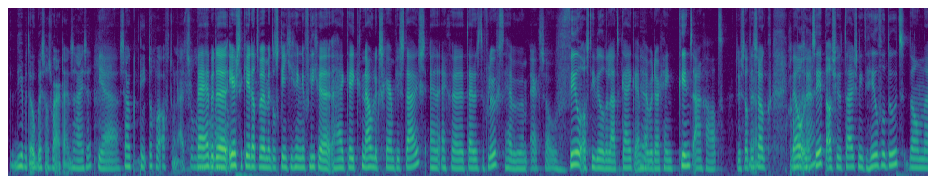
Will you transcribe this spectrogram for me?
die hebben het ook best wel zwaar tijdens reizen. Ja. Zou ik toch wel af en toe een uitzondering Wij hebben de maken. eerste keer dat we met ons kindje gingen vliegen, hij keek nauwelijks schermpjes thuis. En echt eh, tijdens de vlucht hebben we hem echt zoveel als hij wilde laten kijken. En Ja. we hebben er geen kind aan gehad. Dus dat is ook wel een hè? tip. Als je er thuis niet heel veel doet, dan eh,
